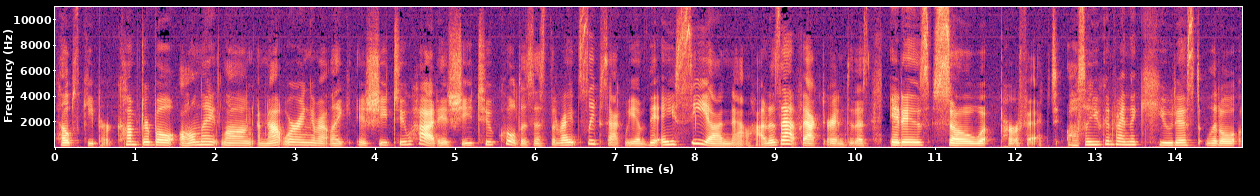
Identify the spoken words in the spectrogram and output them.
helps keep her comfortable all night long. I'm not worrying about like, is she too hot? Is she too cold? Is this the right sleep sack? We have the AC on now. How does that factor into this? It is so perfect. Also, you can find the cutest little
